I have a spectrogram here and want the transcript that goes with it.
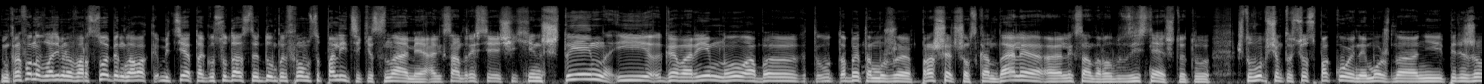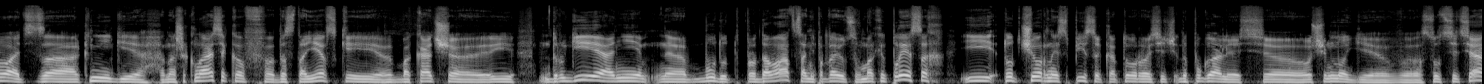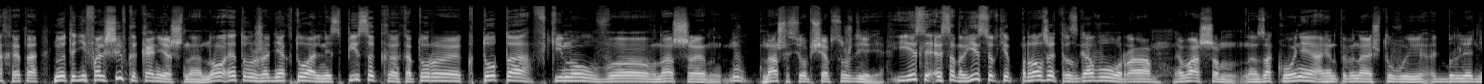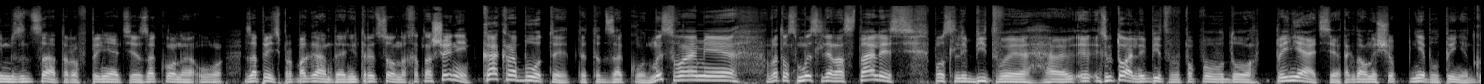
Микрофон Владимир Варсобин, глава комитета Государственной Думы по информации политики с нами Александр Евсеевич Хинштейн. И говорим ну, об, вот об этом уже прошедшем скандале. Александр разъясняет, что, это, что в общем-то, все спокойно, и можно не переживать за книги наших классиков, Достоевский, Бокаччо и другие. Они э, будут продаваться, они продаются в маркетплейсах. И тот черный список, который сейчас напугались э, очень многие в соцсетях, это это, ну, это не фальшивка, конечно, но это уже не актуальный список, который кто-то вкинул в, в наше, ну, наше всеобщее обсуждение. Если, Александр, если все-таки продолжать разговор о вашем законе, а я напоминаю, что вы были одним из инициаторов принятия закона о запрете пропаганды нетрадиционных отношений, как работает этот закон? Мы с вами в этом смысле расстались после битвы, э, интеллектуальной битвы по поводу принятия, тогда он еще не был принят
